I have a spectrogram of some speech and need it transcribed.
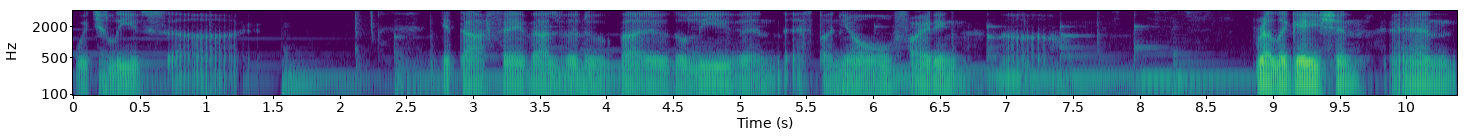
which leaves uh, Getafe, Valladolid, and Espanyol fighting uh, relegation. And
